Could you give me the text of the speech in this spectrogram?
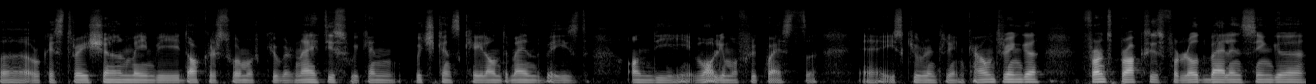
uh, orchestration, maybe Docker Swarm or Kubernetes, we can, which can scale on demand based on the volume of requests uh, is currently encountering. front proxies for load balancing, uh,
